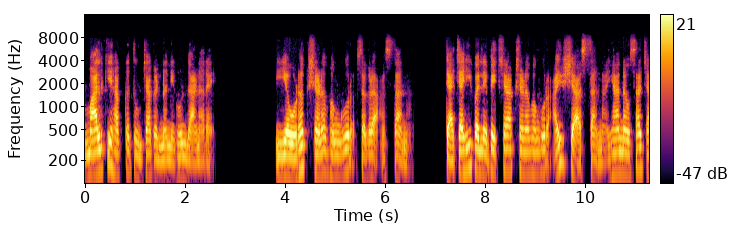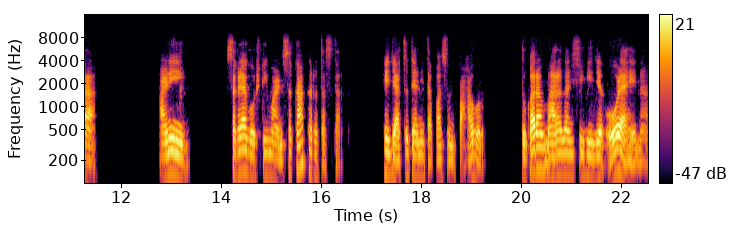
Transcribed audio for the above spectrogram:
मालकी हक्क तुमच्याकडनं निघून जाणार आहे. एवढं क्षणभंगूर सगळं असताना त्याच्याही पलेपेक्षा क्षणभंगूर आयुष्य असताना ह्या नवसाच्या आणि सगळ्या गोष्टी माणसं का करत असतात? हे ज्याचं त्यांनी तपासून पाहावं. तुकाराम महाराजांची ही जे ओळ आहे ना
